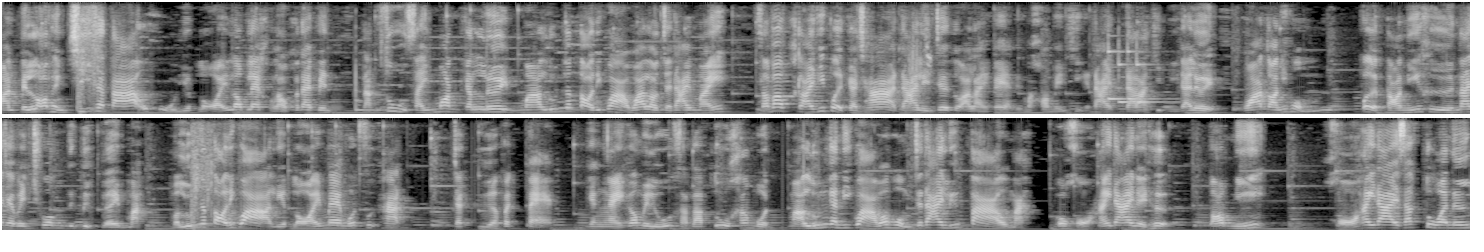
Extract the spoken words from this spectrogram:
มันเป็นรอบแห่งชี้ชะตา โอ้โหเรียบร้อย รอบแรกของเราก็ได้เป็นนักสู้ไซมอนกันเลย มาลุ้นกันต่อดีกว่าว่าเราจะได้ไหมสำหรับใครที่เปิดกาชาได้เลนเจอร์ตัวอะไรก็อย่าลืมมาคอมเมนต์ขีกันได้ด้านล่างคลิปนี้ได้เลย ว่าตอนที่ผมเปิดตอนนี้คือน่าจะเป็นช่วงดึกๆเลยมา มาลุ้นกันต่อดีกว่า เรียบร้อยแม่มดฝึกหัด จะเกลือแปลกๆ ยังไงก็ไม่รู้สำหรับตู้ข้างบน มาลุ้นกันดีกว่าว่าผมจะได้หรือเปล่ามา ก็ขอให้ได้หน่อยเถอะ รอบนี้ ขอให้ได้สักตัวหนึ่ง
